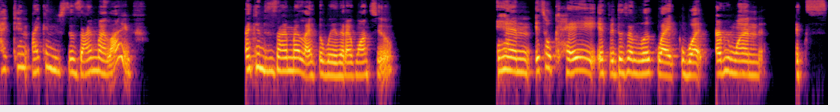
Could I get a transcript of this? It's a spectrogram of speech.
I can I can just design my life. I can design my life the way that I want to. And it's okay if it doesn't look like what everyone ex-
